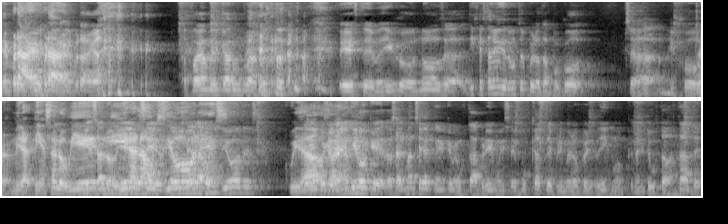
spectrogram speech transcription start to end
En Braga, en Braga. en Braga. Apágame el carro un rato. este, me dijo, no, o sea, dije, está bien que te guste, pero tampoco, o sea, me dijo... mira, piénsalo bien, piénsalo mira, bien, las opciones. mira las opciones. Cuidado. Sí, porque también dijo que, o sea, el man sabía que me gustaba periodismo y dice, búscate primero periodismo, que también te gusta bastante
